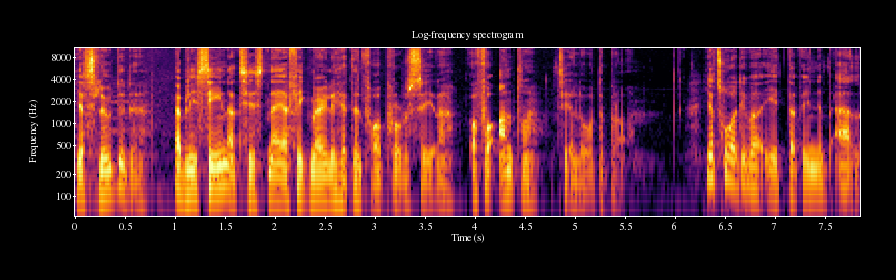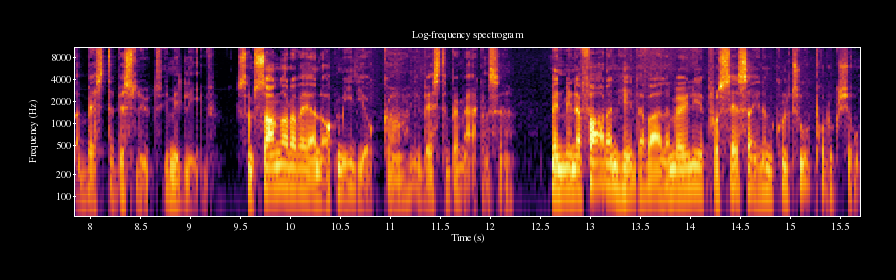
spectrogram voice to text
Jeg. Jag slutade att bli scenartist när jag fick möjligheten för att producera och få andra till att låta bra. Jag tror det var ett av mina allra bästa beslut i mitt liv. Som sångare var jag nog medioker i bästa bemärkelse. Men min erfarenhet av alla möjliga processer inom kulturproduktion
